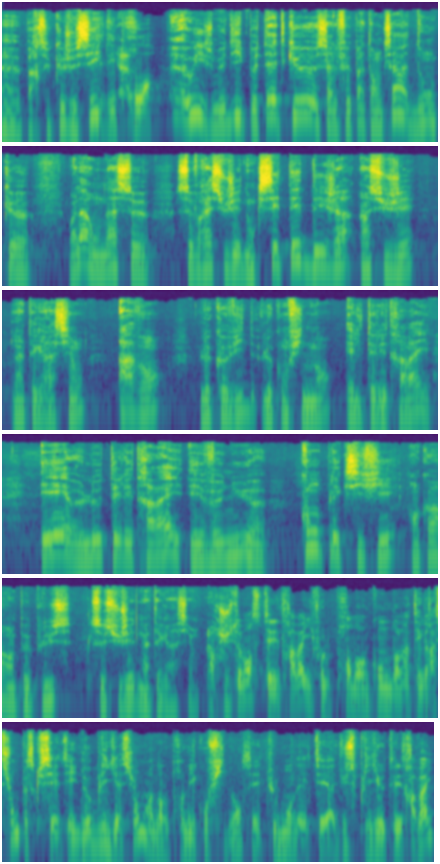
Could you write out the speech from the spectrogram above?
euh, parce que je sais. Des proies. Euh, oui, je me dis peut-être que ça le fait pas tant que ça. Donc voilà, on a ce, ce vrai sujet. Donc c'était déjà un sujet, l'intégration, avant le Covid, le confinement et le télétravail. Et le télétravail est venu complexifier encore un peu plus ce sujet de l'intégration. Alors justement, ce télétravail, il faut le prendre en compte dans l'intégration parce que ça a été une obligation hein, dans le premier confinement. Tout le monde a, été, a dû se plier au télétravail.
